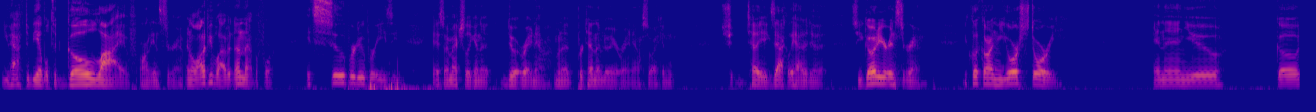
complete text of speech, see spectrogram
you have to be able to go live on Instagram, and a lot of people haven't done that before. It's super duper easy. Okay, so I'm actually gonna do it right now. I'm gonna pretend I'm doing it right now, so I can tell you exactly how to do it. So you go to your Instagram, you click on your story, and then you go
